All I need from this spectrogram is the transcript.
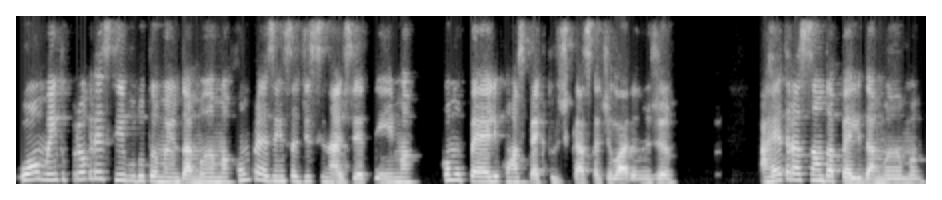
o aumento progressivo do tamanho da mama com presença de sinais de edema, como pele com aspecto de casca de laranja, a retração da pele da mama,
